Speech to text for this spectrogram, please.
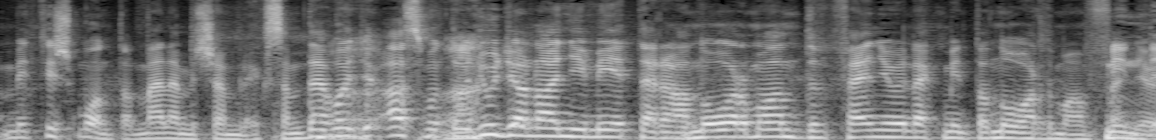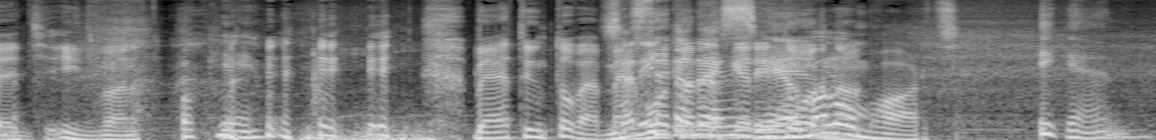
mit is mondtam, már nem is emlékszem, de hogy azt mondta, hogy ugyanannyi méterre a Normand fenyőnek, mint a Nordman fenyőnek. Mindegy, így van. Oké, Behetünk tovább? Meg volt a reggeli szélmalomharc? igen.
